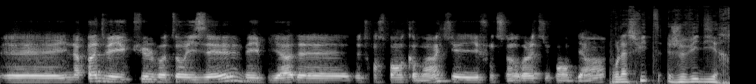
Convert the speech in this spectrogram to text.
il n'a pas de véhicule motorisé, mais il y a des, des, transports en commun qui fonctionnent relativement bien. Pour la suite, je vais dire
